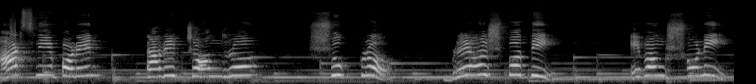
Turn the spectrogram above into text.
আর্টস নিয়ে পড়েন, তাদের চন্দ্র, শুক্র, বৃহস্পতি এবং শনি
